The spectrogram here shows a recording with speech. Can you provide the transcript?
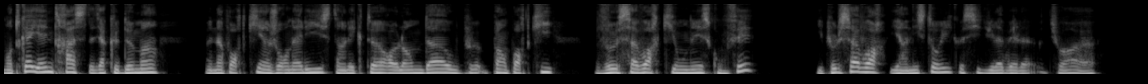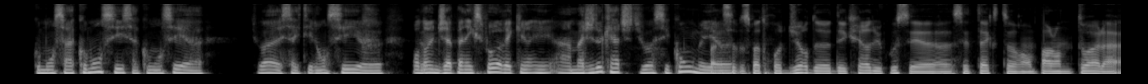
Mais en tout cas, il y a une trace, c'est-à-dire que demain, n'importe qui, un journaliste, un lecteur lambda ou peu, importe qui veut savoir qui on est, ce qu'on fait, il peut le savoir. Il y a un historique aussi du label, tu vois. Euh, comment ça a commencé Ça a commencé euh, tu vois, ça a été lancé euh, pendant une Japan Expo avec un, match de catch, tu vois, c'est con, mais. C'est pas trop dur de d'écrire du coup ces, ces textes en parlant de toi, la,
